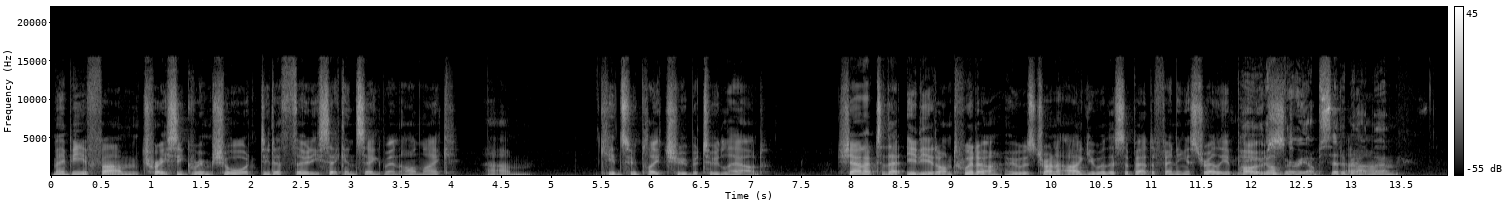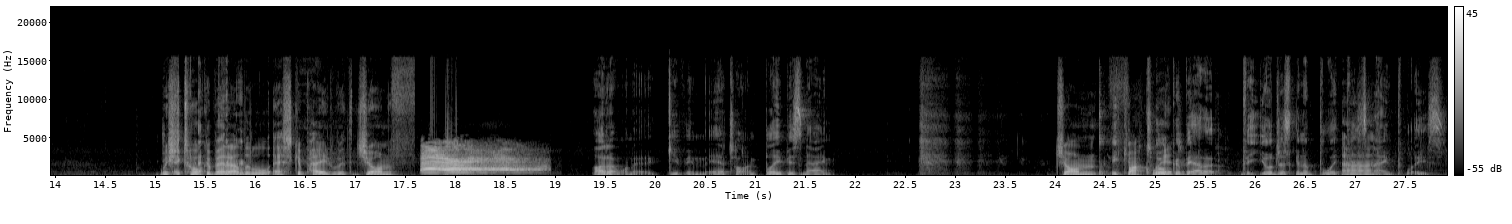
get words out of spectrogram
Maybe if um Tracy Grimshaw did a thirty second segment on like um kids who play tuba too loud. Shout out to that idiot on Twitter who was trying to argue with us about defending Australia Yeah, you got Post. very upset about that. Um, we should talk about our little escapade with John. Th- I don't want to give him airtime. Bleep his name. John We can talk about it, but you're just going to bleep Uh, his name, please.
